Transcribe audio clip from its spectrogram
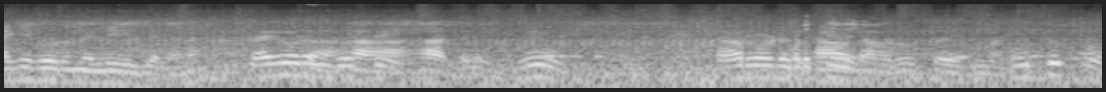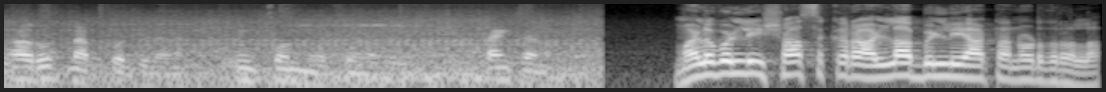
ನಾಗೇಗೌಡನಲ್ಲಿ ಇದೆಯಲ್ಲ ನಾಗೇಗೌಡ ಹಾಂ ಹ್ಞೂ ಆ ರೋಡ್ ರೂಟ್ ಹಾಂ ರೂಟ್ ಮ್ಯಾಪ್ ಕೊಡ್ತೀನಿ ಅಣ್ಣ. ನಿಮ್ಗೆ ಫೋನ್ ಮಾಡ್ತೀನಿ ಥ್ಯಾಂಕ್ಸ್ ಅಣ್ಣ. ಮಳವಳ್ಳಿ ಶಾಸಕರ ಅಳ್ಳಾಬೆಳ್ಳಿ ಆಟ ನೋಡಿದ್ರಲ್ಲ?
